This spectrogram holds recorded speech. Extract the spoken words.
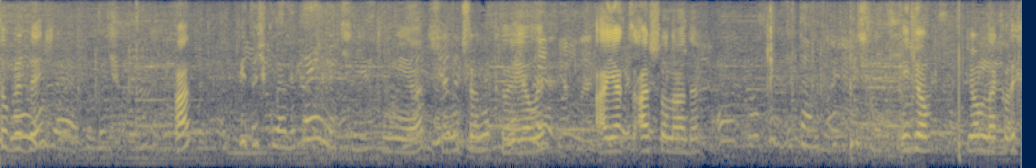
Добрий день. А? Квіточку я виклеїла чи ні? Ні, ще нічого не клеїли. А як, а що треба? Просто там пішли. Йдемо, йдемо наклеїш.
